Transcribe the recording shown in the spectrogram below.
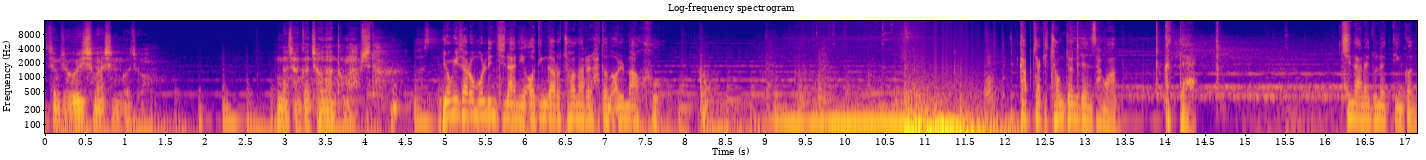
지금 저 의심하시는 거죠? 그럼 나 잠깐 전화 한 통만 합시다. 용의자로 몰린 진안이 어딘가로 전화를 하던 얼마 후 갑자기 정전이 된 상황 그때 진안의 눈에 띈 건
